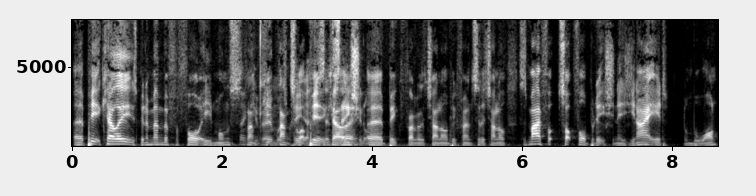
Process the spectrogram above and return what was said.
Uh, Peter Kelly has been a member for 14 months. Thank you very much, Thanks a lot, Peter. Peter Kelly. Uh, big fan of the channel, big fan to the channel. Says my fo- top four prediction is United number one,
